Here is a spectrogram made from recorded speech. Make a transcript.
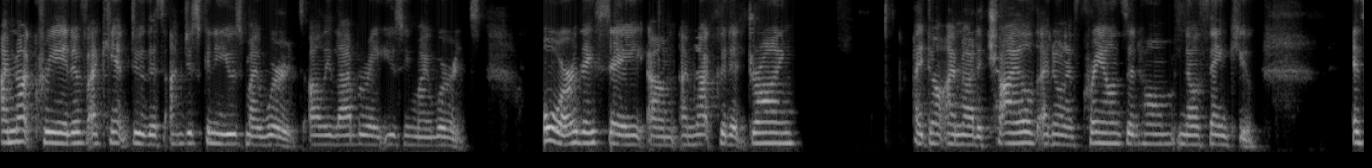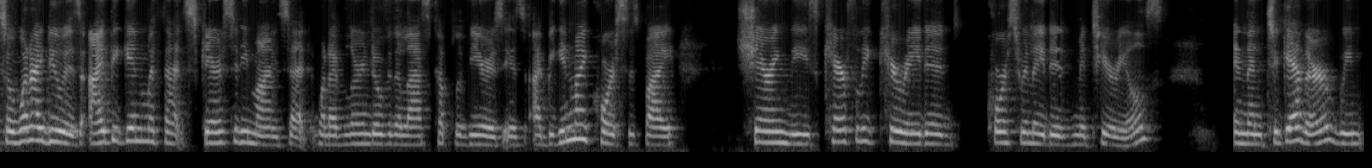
I'm not creative, I can't do this, I'm just gonna use my words. I'll elaborate using my words. Or they say, um, I'm not good at drawing, I don't, I'm not a child, I don't have crayons at home, no thank you. And so what I do is I begin with that scarcity mindset. What I've learned over the last couple of years is I begin my courses by sharing these carefully curated course related materials. And then together we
